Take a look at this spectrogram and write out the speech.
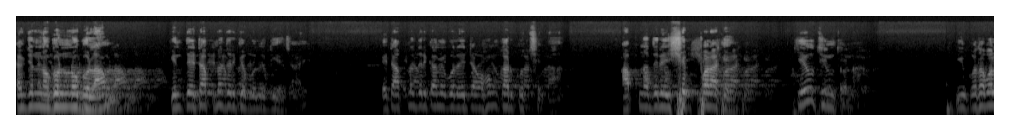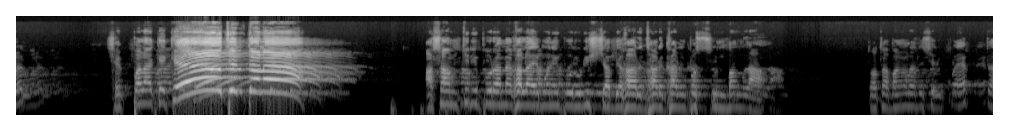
একজন নগণ্য গোলাম। কিন্তু এটা আপনাদেরকে বলে দিয়ে যায়। এটা আপনাদেরকে আমি বলে, এটা অহংকার করছি না। আপনাদের এই শেখপাড়াকে কেউ চিনত না। কি কথা বলেন? শেখপাড়াকে কেউ চিনত না। আসাম, ত্রিপুরা, মেঘালয়, মণিপুর, উড়িষ্যা, বিহার, ঝাড়খণ্ড, পশ্চিম বাংলা তথা বাংলাদেশের কয়েকটা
